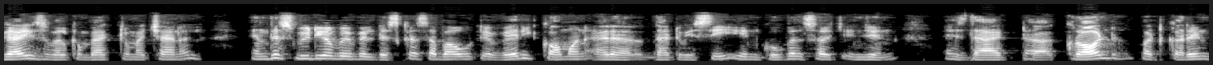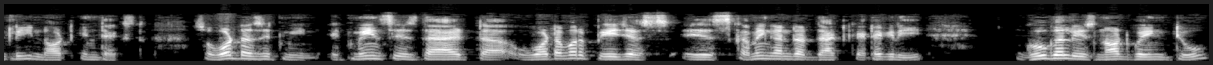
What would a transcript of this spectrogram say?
guys, welcome back to my channel. In this video, we will discuss about a very common error that we see in Google search engine is that uh, crawled but currently not indexed. So what does it mean? It means is that uh, whatever pages is coming under that category, Google is not going to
